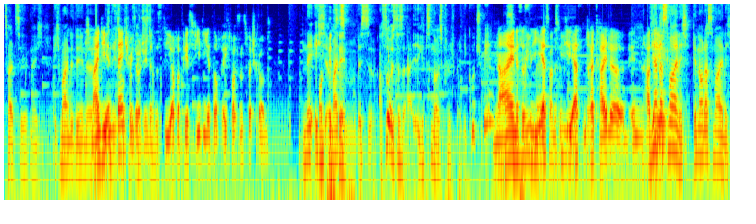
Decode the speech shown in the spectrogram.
Teil zählt nicht. Ich meine den. Ich meine die nicht Insane Xbox Trilogy, das 360. ist die auf der PS4, die jetzt auf Xbox und Switch kommt. Nee, ich Und PC. mein's, ist, ach so, ist das, äh, gibt's ein neues Crash Bandicoot Spiel? Nein, Das das, ein die ersten, das sind die ersten drei Teile in HD. Ja, das meine ich. Genau das meine ich.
